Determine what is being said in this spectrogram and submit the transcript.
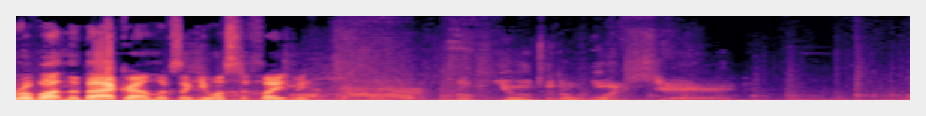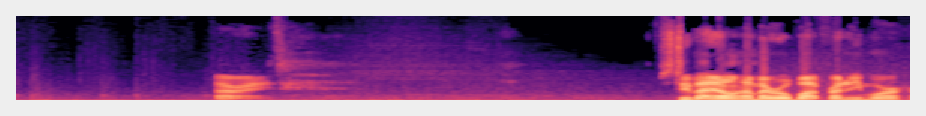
That robot in the background. Looks like he wants to fight me. You to the woodshed. Alright. It's too bad I don't have my robot friend anymore.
